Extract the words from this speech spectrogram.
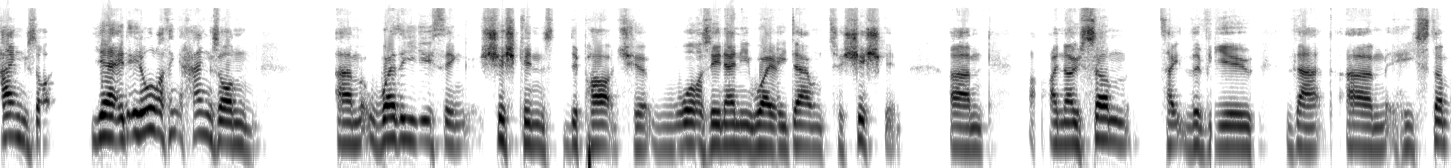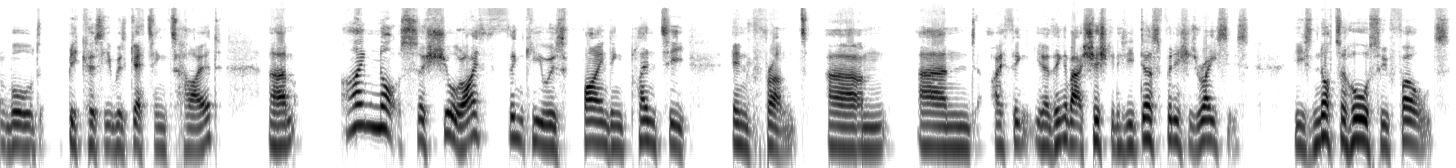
hangs on. Yeah, it, it all I think hangs on um, whether you think Shishkin's departure was in any way down to Shishkin. Um, I know some take the view that um, he stumbled because he was getting tired. Um, I'm not so sure. I think he was finding plenty in front. Um, and I think, you know, the thing about Shishkin is he does finish his races. He's not a horse who folds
